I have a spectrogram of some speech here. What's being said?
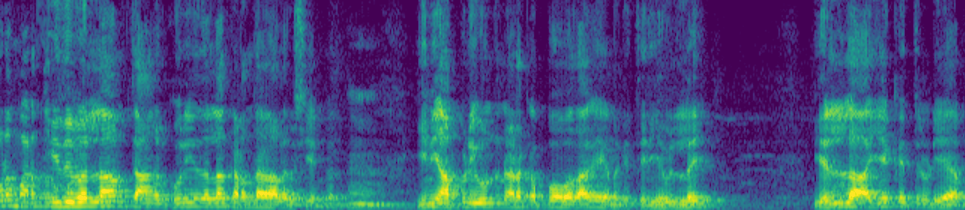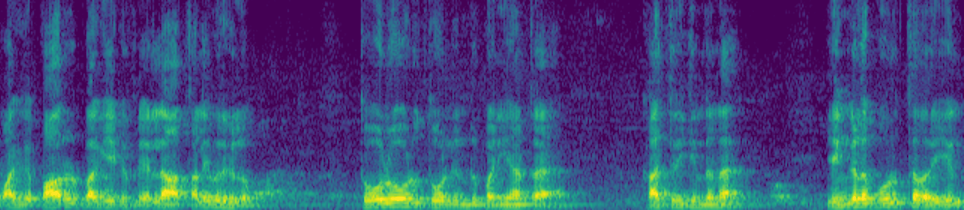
கூட மறந்து இதுவெல்லாம் தாங்கள் கூறியதெல்லாம் கடந்த கால விஷயங்கள். இனி அப்படி ஒன்று நடக்கப் போவதாக எனக்கு தெரியவில்லை. எல்லா இயக்கத்தினுடைய பார்வர்ட் பிளாக் இயக்கத்தினுடைய எல்லா தலைவர்களும் தோளோடு தோள் நின்று பணியாற்ற காத்திருக்கின்றனர். எங்களை பொறுத்தவரையில்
